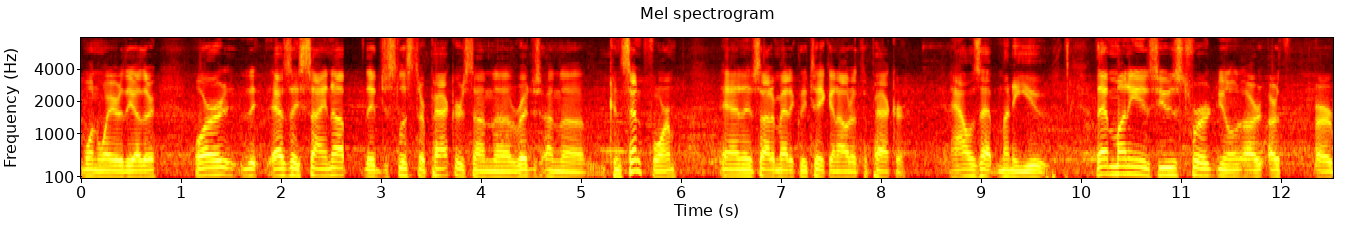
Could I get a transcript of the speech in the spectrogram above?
one way or the other. Or the, as they sign up, they just list their packers on the, on the consent form, and it's automatically taken out at the packer. And how is that money used? That money is used for you know our, our, our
